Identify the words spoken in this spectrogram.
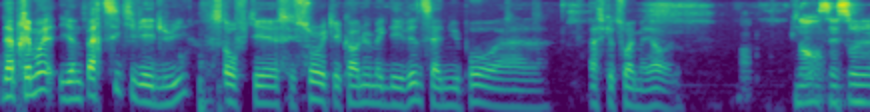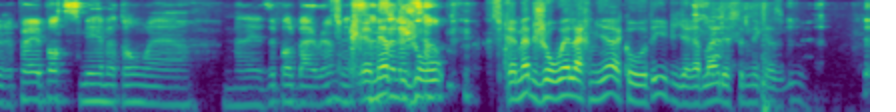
D'après moi, il y a une partie qui vient de lui, sauf que c'est sûr que Connor McDavid, ça nuit pas à, à ce que tu sois le meilleur. là. Non, c'est sûr. Peu importe si tu mets, mettons, euh, dire Paul Byron, mais c'est pourrais mettre Jo-. Tu pourrais mettre Joel Armia à côté, puis il aurait de l'air de Sidney Crosby.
